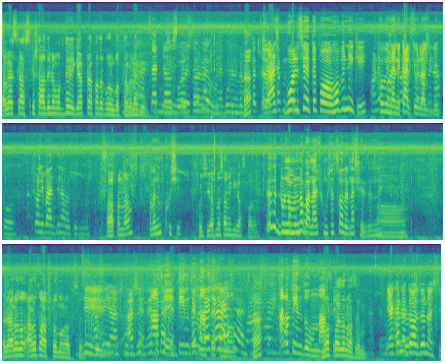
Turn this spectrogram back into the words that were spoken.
তাহলে আজকে আজকে সারাদিনের মধ্যে এই গ্যাপটা আপনাদের পূরণ করতে হবে নাকি? লাগবে। হ্যাঁ। আজ বলছে এতে হবে নাকি? হবে না কালকেও লাগবে। শনিবার দিন আবার করব। আপনার নাম? আমার নাম খুশি। খুশি। আপনার স্বামী কি কাজ করে? এই যে ডুলনা মুলনা বানায় সংসার চলে না সেজন্য। আচ্ছা, আরও আরও তো আসলো মনে হচ্ছে। আছে তিনজন আছে হ্যাঁ? আরও তিনজন মোট কয়জন আছেন? এখানে দশজন আছে।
